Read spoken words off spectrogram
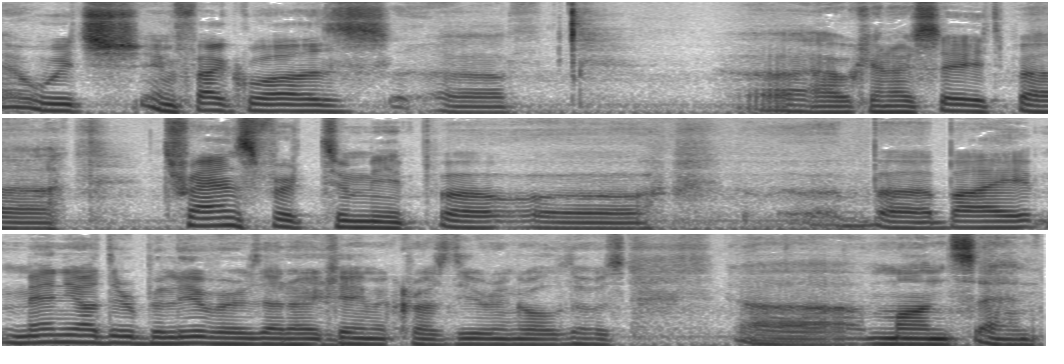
uh, which in fact was, uh, uh, how can I say it, transferred to me uh, by many other believers that I mm. came across during all those uh, months and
